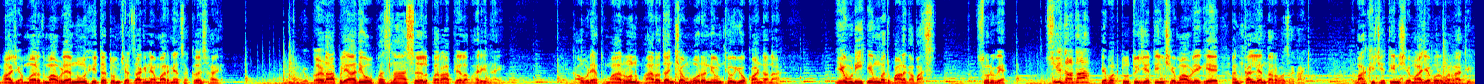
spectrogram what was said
माझ्या मर्द मावळ्यांनो ही तर तुमच्या जागण्या मारण्याचा कस आहे. यो गड आपल्या आधी उपजला असेल पर आपल्याला भारी नाही. कावड्यात मारून महाराजांच्या मोर नेऊन ठेव यो कोंडाना. एवढी हिंमत बाळगा बास? सुरव्या शी दादा. हे बघ तू तुझे तीनशे मावळे घे आणि कल्याण दरवाजा गाठ बाकीचे तीनशे माझ्या बरोबर राहतील.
